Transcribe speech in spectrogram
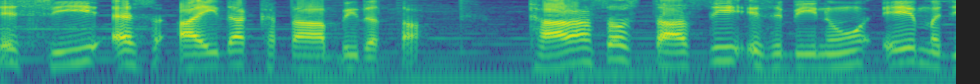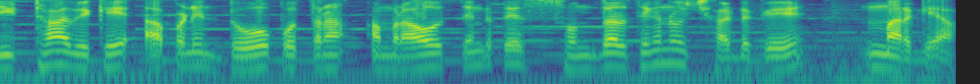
ਤੇ ਸੀਐਸਆਈ ਦਾ ਖਿਤਾਬ ਵੀ ਦਿੱਤਾ। 1887 ਈਸਵੀ ਨੂੰ ਇਹ ਮਜੀਠਾ ਵਿਖੇ ਆਪਣੇ ਦੋ ਪੁੱਤਰਾਂ ਅਮਰਾਓ ਸਿੰਘ ਤੇ ਸੁੰਦਰ ਸਿੰਘ ਨੂੰ ਛੱਡ ਕੇ ਮਰ ਗਿਆ।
